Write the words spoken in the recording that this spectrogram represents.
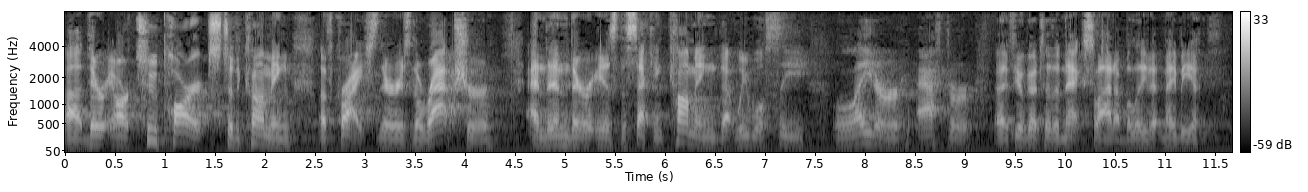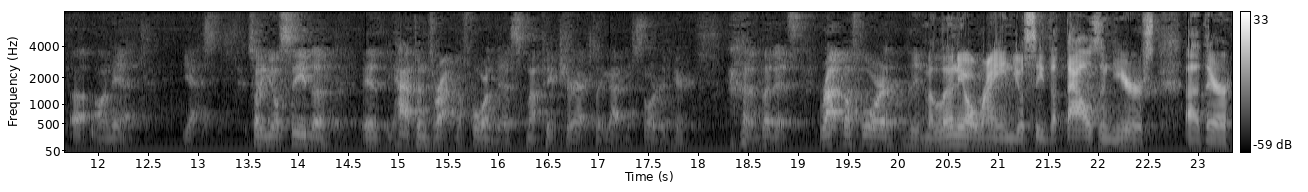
uh, there are two parts to the coming of Christ there is the rapture, and then there is the second coming that we will see later after. Uh, if you'll go to the next slide, I believe it may be uh, on it. Yes. So you'll see the it happens right before this. My picture actually got distorted here. but it's right before the millennial reign. You'll see the thousand years uh, there.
